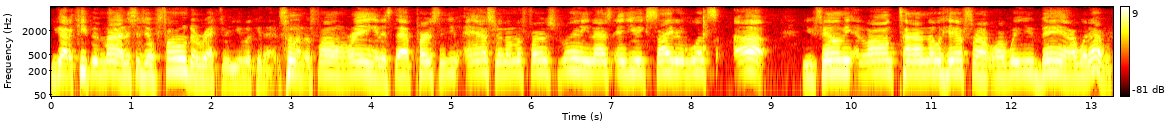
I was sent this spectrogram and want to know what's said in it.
you got to keep in mind this is your phone directory you're looking at. So when the phone ring and it's that person you answering on the first ring, that's and you excited, what's up? You feel me? A long time no hear from, or where you been, or whatever.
